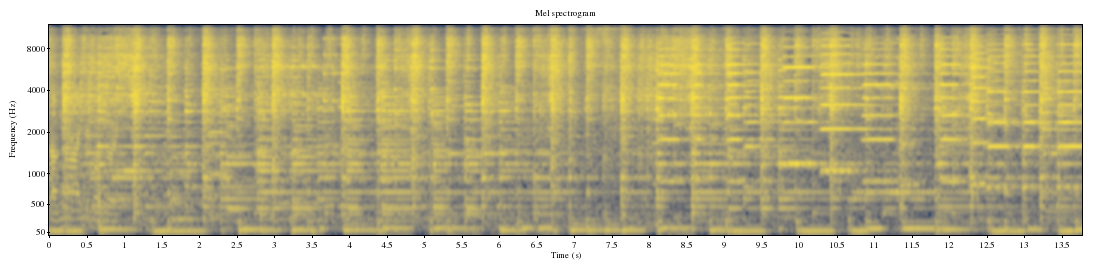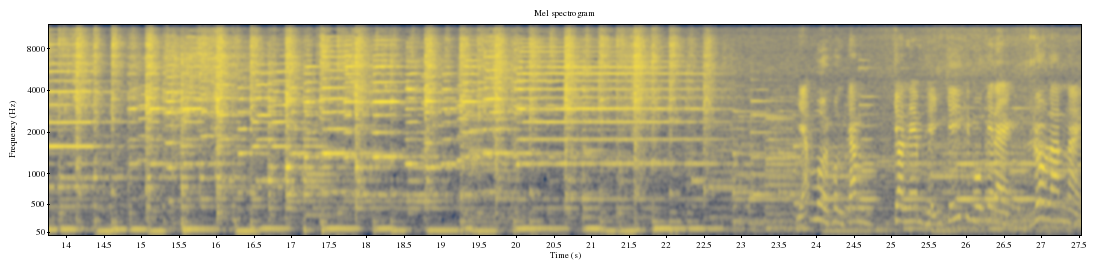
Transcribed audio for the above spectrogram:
tận nơi nha mọi người. Giảm 10% cho anh em thiện chí khi mua cây đàn Roland này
